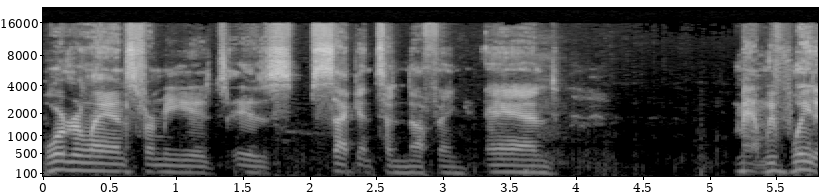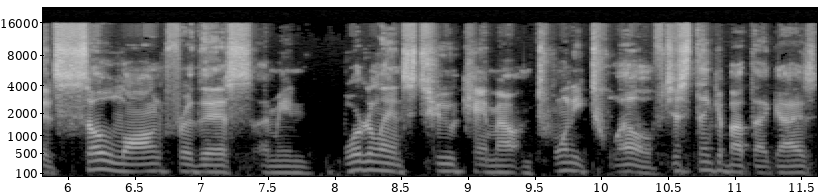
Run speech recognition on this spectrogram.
Borderlands for me is, is second to nothing. And man, we've waited so long for this. I mean, Borderlands 2 came out in 2012. Just think about that, guys.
